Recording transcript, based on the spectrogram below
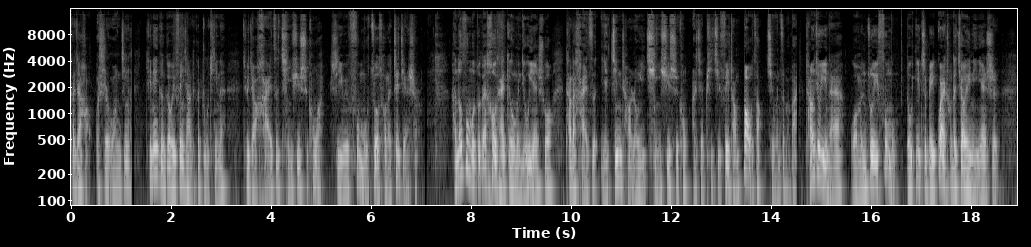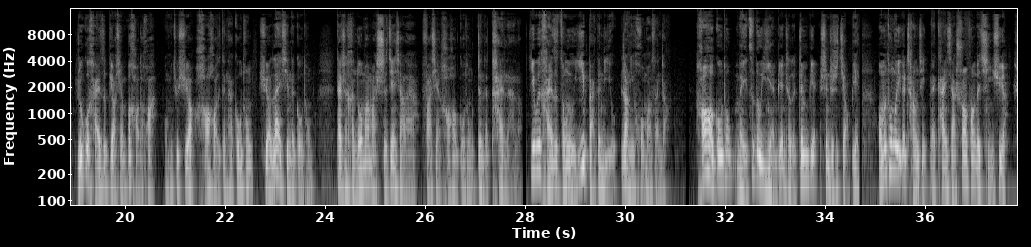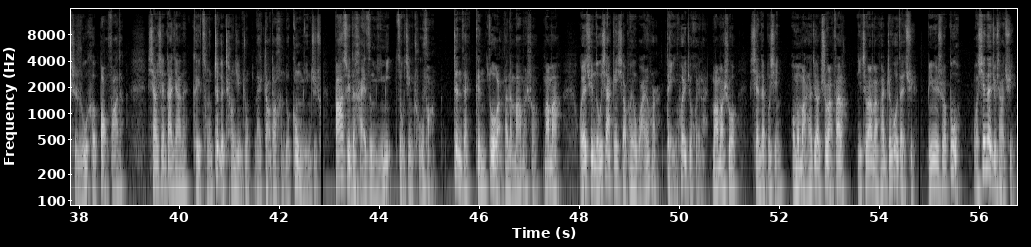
大家好，我是王金。今天跟各位分享这个主题呢，就叫孩子情绪失控啊，是因为父母做错了这件事儿。很多父母都在后台给我们留言说，他的孩子也经常容易情绪失控，而且脾气非常暴躁。请问怎么办？长久以来啊，我们作为父母都一直被灌输的教育理念是，如果孩子表现不好的话，我们就需要好好的跟他沟通，需要耐心的沟通。但是很多妈妈实践下来啊，发现好好沟通真的太难了，因为孩子总有一百个理由让你火冒三丈。好好沟通，每次都演变成了争辩，甚至是狡辩。我们通过一个场景来看一下双方的情绪啊是如何爆发的。相信大家呢可以从这个场景中来找到很多共鸣之处。八岁的孩子明明走进厨房，正在跟做晚饭的妈妈说：“妈妈，我要去楼下跟小朋友玩一会儿，等一会儿就回来。”妈妈说：“现在不行，我们马上就要吃晚饭了。”你吃完晚饭之后再去。明明说不，我现在就想去，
